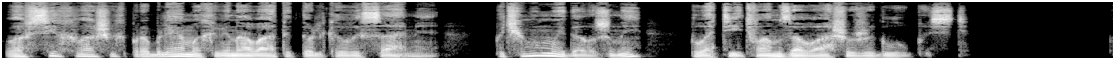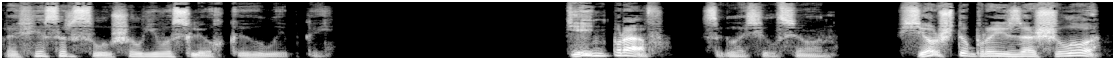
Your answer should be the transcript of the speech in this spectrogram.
Во всех ваших проблемах виноваты только вы сами. Почему мы должны платить вам за вашу же глупость? Профессор слушал его с легкой улыбкой. «Тень прав», — согласился он. «Все, что произошло, —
